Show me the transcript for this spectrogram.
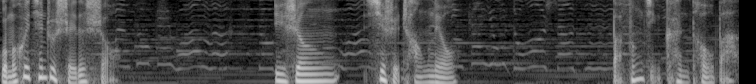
我们会牵住谁的手，一生细水长流，把风景看透吧。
